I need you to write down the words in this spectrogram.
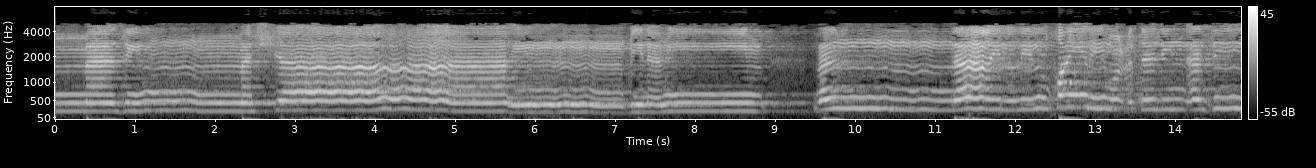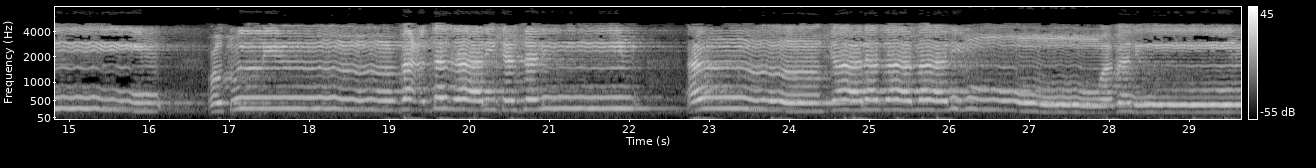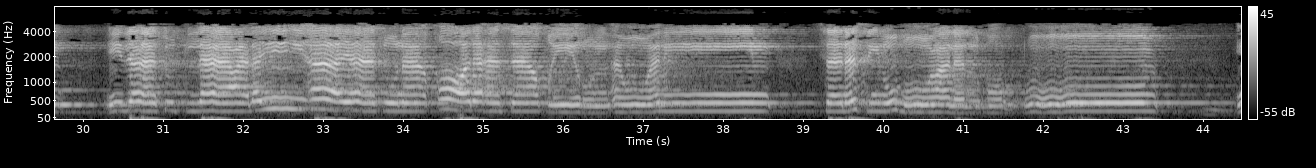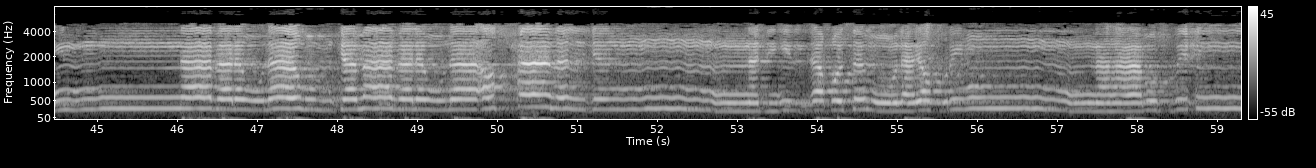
هماز مشاء بنميم مناع للخير معتد أثيم عتل بعد ذلك زليم أن كان ذا مال وبنين إذا تتلى عليه آياتنا قال أساطير الأولين سنسمه على الخرطوم إنا بلوناهم كما بلونا أصحاب الجنة إذ أقسموا ليصرمنها مصبحين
